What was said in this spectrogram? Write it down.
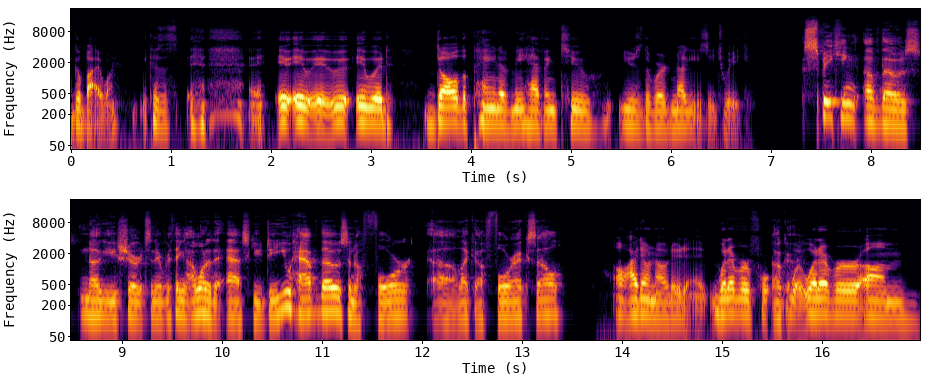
go buy one because it, it, it, it would dull the pain of me having to use the word nuggies each week. Speaking of those Nuggie shirts and everything, I wanted to ask you: Do you have those in a four, uh, like a four XL? Oh, I don't know, dude. Whatever, for, Okay. wh- whatever, um,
